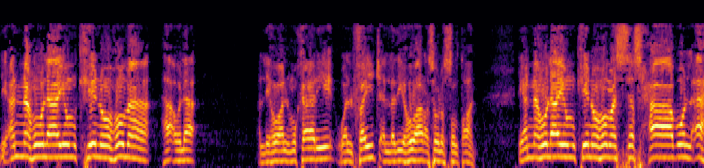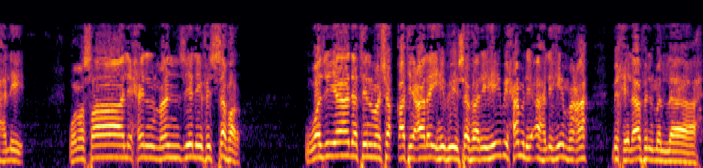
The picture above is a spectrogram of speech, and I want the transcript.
لأنه لا يمكنهما هؤلاء اللي هو المكاري والفيج الذي هو رسول السلطان. لأنه لا يمكنهما استصحاب الأهل ومصالح المنزل في السفر وزيادة المشقة عليه في سفره بحمل أهله معه بخلاف الملاح.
